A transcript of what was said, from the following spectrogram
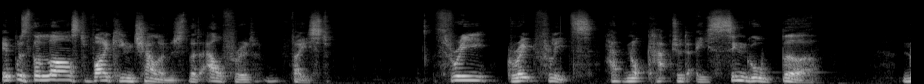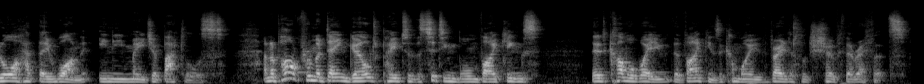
It was the last Viking challenge that Alfred faced Three great fleets had not captured a single burh, nor had they won any major battles. And apart from a Danegeld paid to the Sittingbourne Vikings, they'd come away, the Vikings had come away with very little to show for their efforts.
